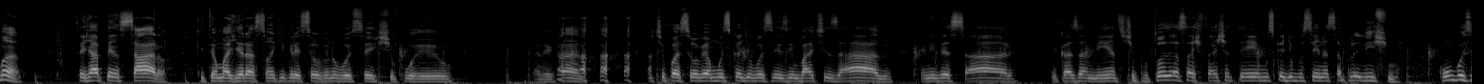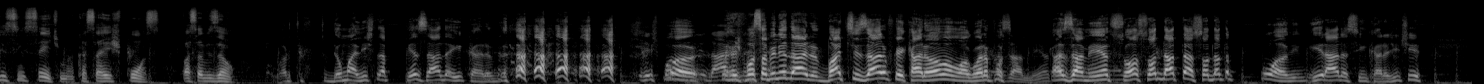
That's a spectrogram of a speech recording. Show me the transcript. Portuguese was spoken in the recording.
Mano, vocês já pensaram que tem uma geração que cresceu ouvindo vocês, tipo eu, tá ligado? E, tipo assim, ouve a música de vocês em batizado, em aniversário, em casamento. Tipo, todas essas festas tem a música de vocês nessa playlist, mano. Como você se sente, mano, com essa responsa? Passa a visão. Agora tu, tu deu uma lista pesada aí, cara. Responsabilidade. Pô, né? responsabilidade. Batizaram, eu fiquei, caramba, mano, agora pô, Casamento. casamento, só, só data, só data, pô, irada assim, cara. A gente,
